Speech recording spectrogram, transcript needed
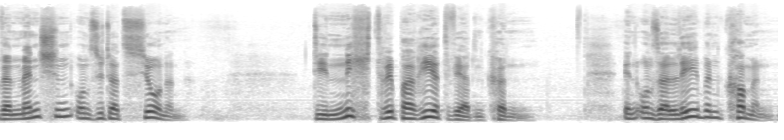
wenn Menschen und Situationen, die nicht repariert werden können, in unser Leben kommen,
